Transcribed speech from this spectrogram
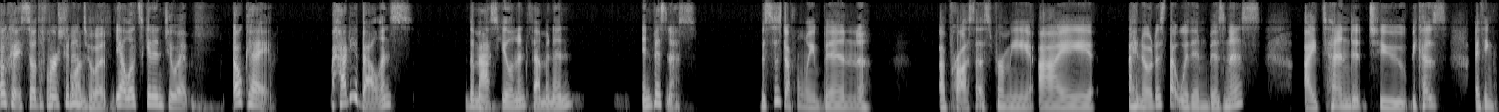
Okay, so the 1st get one. into it. Yeah, let's get into it. Okay. How do you balance the masculine and feminine in business? This has definitely been a process for me. I I noticed that within business, I tend to because I think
